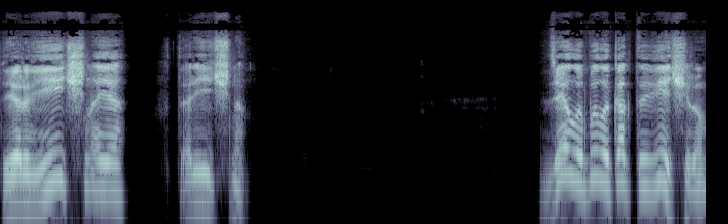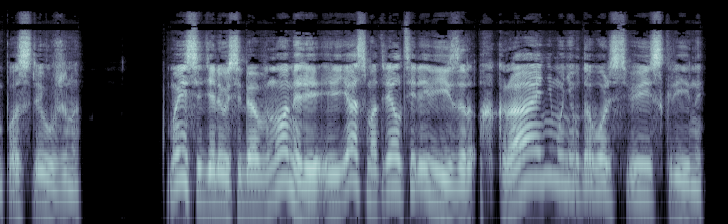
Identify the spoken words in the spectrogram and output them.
Первичное вторично. Дело было как-то вечером после ужина. Мы сидели у себя в номере, и я смотрел телевизор к крайнему неудовольствию Искрины.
